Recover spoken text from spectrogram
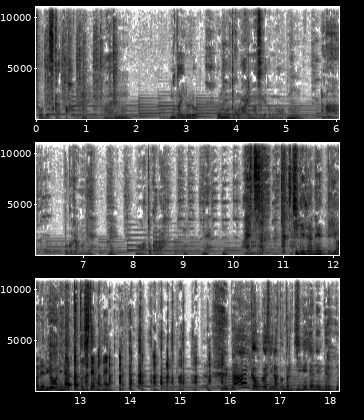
そうですかと。はい。うん。なんかいろいろ思うところありますけども、うん。まあ、僕らもね、はい。もう後から、ね、うんあいつ、地毛じゃねえって言われるようになったとしてもね。なんかおかしいなと思ったら地毛じゃねえんだよって。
